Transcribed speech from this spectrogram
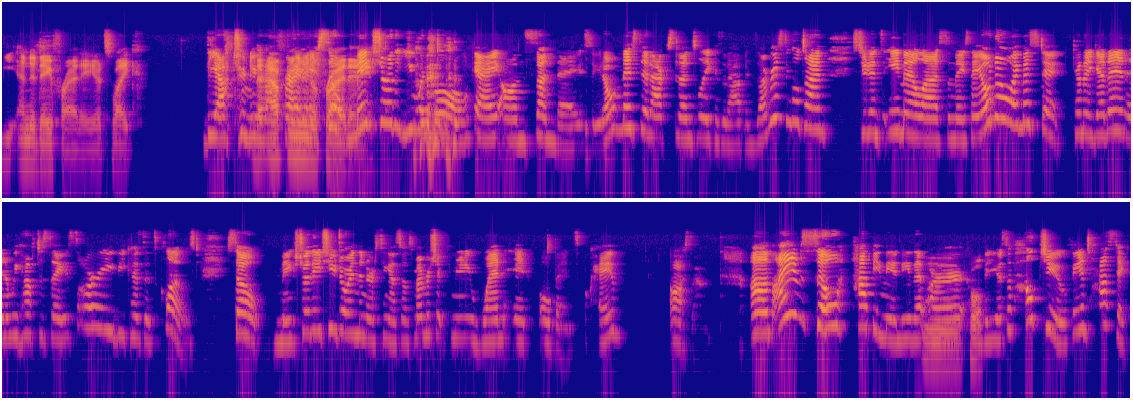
the end of day Friday. It's like The afternoon, The on afternoon Friday. of Friday. So make sure that you enroll, okay, on Sunday, so you don't miss it accidentally because it happens every single time. Students email us and they say, "Oh no, I missed it. Can I get in?" And we have to say sorry because it's closed. So make sure that you join the Nursing SOS membership community when it opens. Okay, awesome. Um, I am so happy, Mandy, that Mm, our cool. videos have helped you. Fantastic.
